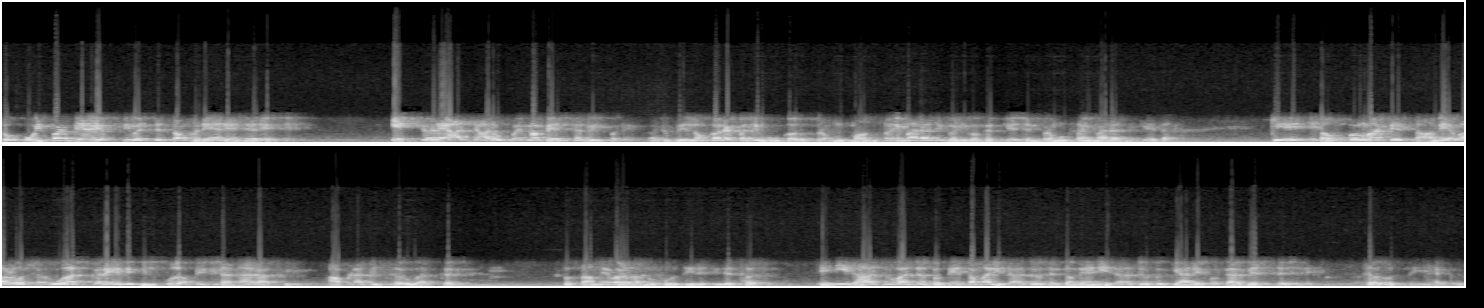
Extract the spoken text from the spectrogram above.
તો કોઈ પણ બે વ્યક્તિ વચ્ચે રહે રહે ને રહે એક જણે આ ચાર ઉપાયમાં પહેલ કરવી પડે. હજુ પેલો કરે, પછી હું કરું. પ્રમુખ મહંત સ્વામી મહારાજે ઘણી વખત કહે છે પ્રમુખ સ્વામી મહારાજ કહેતા કે સંપ માટે સામેવાળો શરૂઆત કરે એવી બિલકુલ અપેક્ષા ના રાખવી. આપણાથી જ શરૂઆત કરે. તો સામેવાળા અનુકૂળ ધીરે ધીરે થશે. એની રાહ જોવા જશો તો એ તમારી રાહ જોશે તમે એની રાહ જોશો ક્યારે વગાર બેસશે શરૂ જ નહીં થાય.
